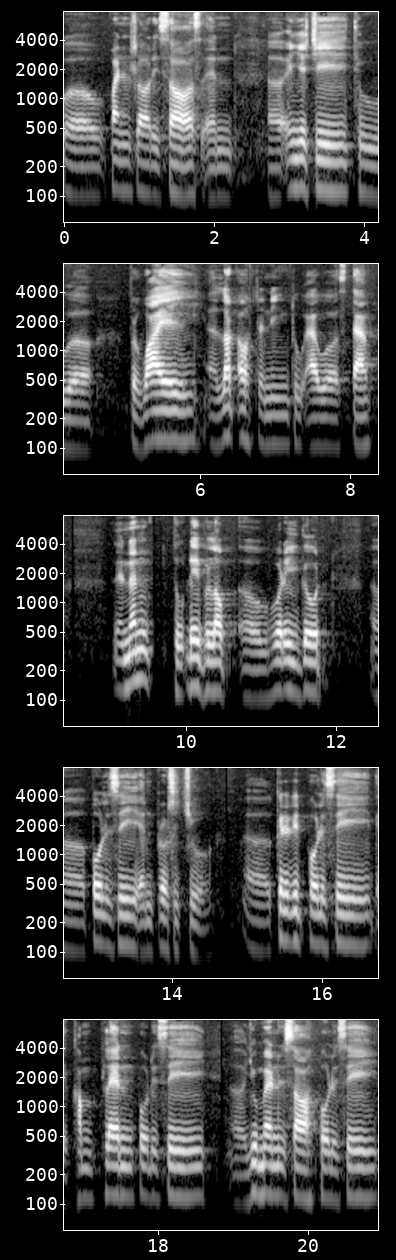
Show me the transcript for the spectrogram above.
uh, financial resource and energy to provide a lot of training to our staff. And then to develop a very good uh, policy and procedure. Uh, credit policy, the complaint policy, uh, human resource policy.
